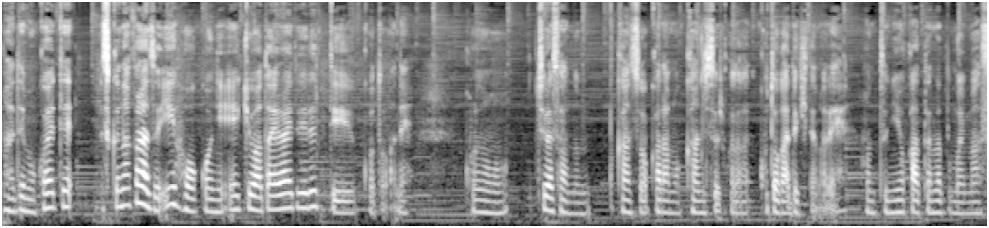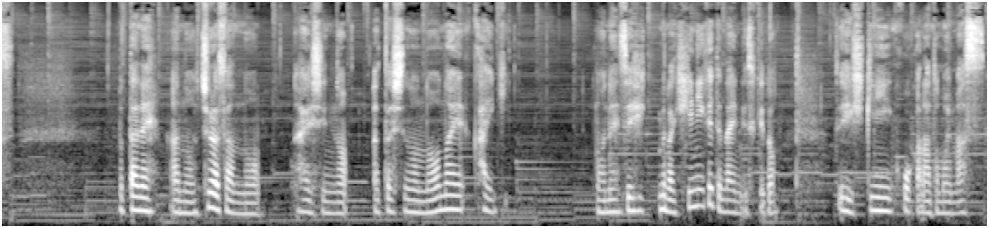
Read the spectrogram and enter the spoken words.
まあでもこうやって少なからずいい方向に影響を与えられているっていうことはねこのチュラさんの感想からも感じ取ることができたので本当に良かったなと思います。またねあのチュラさんの配信の私の脳内会議もね是非まだ聞きに行けてないんですけど是非聞きに行こうかなと思います。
